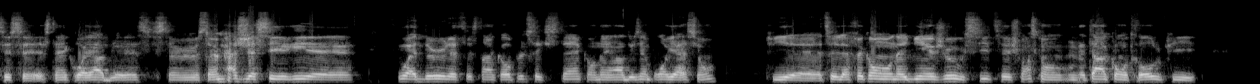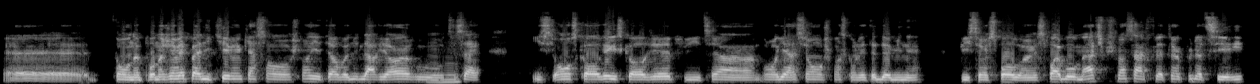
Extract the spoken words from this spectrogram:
tu sais, c'est incroyable. C'est un, un, match de série. Euh fois deux, c'est encore plus excitant qu'on est en deuxième prolongation. Puis euh, le fait qu'on ait bien joué aussi, je pense qu'on était en contrôle. Puis euh, on n'a jamais paniqué, même quand son, je pense qu'il était revenu de l'arrière ou mm-hmm. ça, on scorait, il scorait. Puis en prolongation, je pense qu'on était dominé. Puis c'est un super, un super beau match. Puis je pense que ça reflétait un peu notre série.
